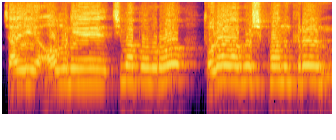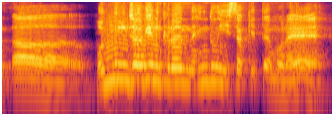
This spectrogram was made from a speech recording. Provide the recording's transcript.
자기 어머니의 치마복으로 돌아가고 싶어하는 그런 아, 본능적인 그런 행동이 있었기 때문에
